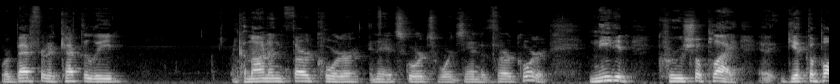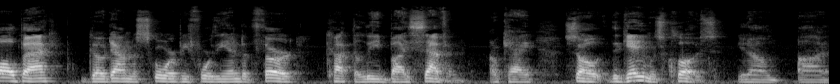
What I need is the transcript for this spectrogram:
where Bedford had cut the lead, come out in the third quarter, and they had scored towards the end of the third quarter. Needed crucial play. Uh, get the ball back, go down to score before the end of the third, cut the lead by seven. Okay? So the game was close, you know, uh,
